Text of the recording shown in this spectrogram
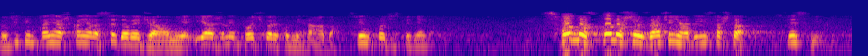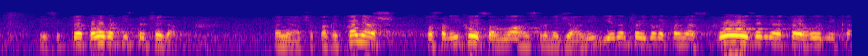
Međutim, panjač klanja na sve dove džamije i ja želim proći gore kod mihraba. Smijem proći ispred njega? Shodno spoljašnjem značenju hadisa šta? Ne smijem. Jer se, to je polazak ispred čega? Panjača. Pa kad panjaš poslanikove sallallahu sallam džami, jedan čovjek dole klanja skroz negdje na kraj hodnika,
